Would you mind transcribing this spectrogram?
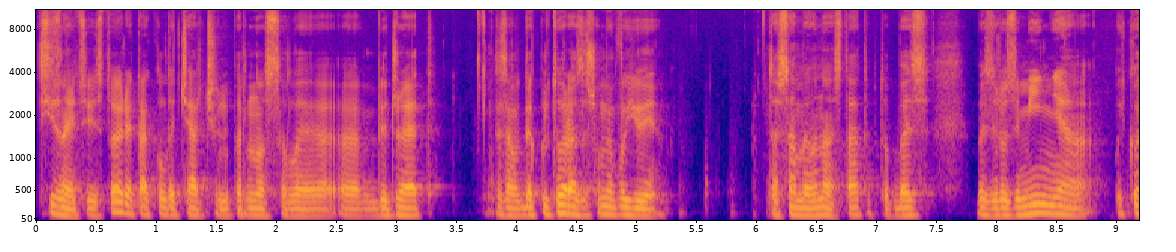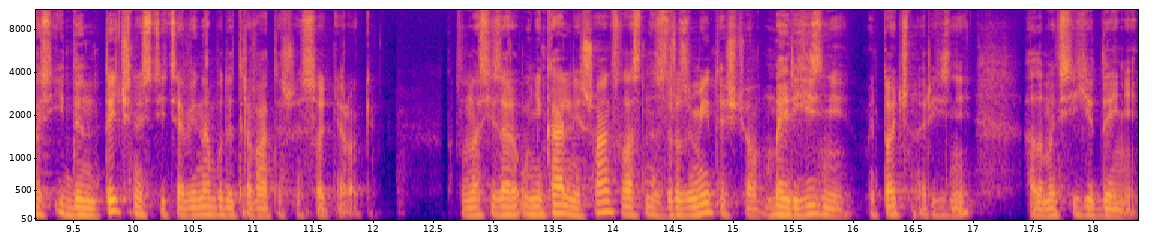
всі знають цю історію, так коли Черчилль переносили е, бюджет, казав, де культура, за що ми воюємо. Те саме у нас, та? тобто без без розуміння якоїсь ідентичності ця війна буде тривати ще сотні років. Тобто в нас є зараз унікальний шанс, власне, зрозуміти, що ми різні, ми точно різні, але ми всі єдині.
